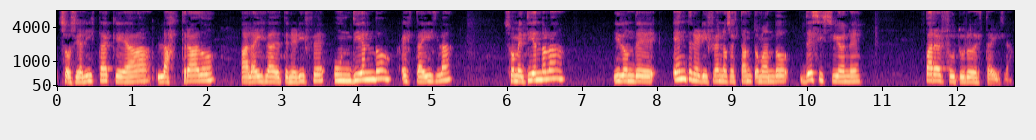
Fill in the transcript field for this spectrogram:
socialista que ha lastrado a la isla de Tenerife, hundiendo esta isla, sometiéndola y donde en Tenerife nos están tomando decisiones para el futuro de esta isla.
